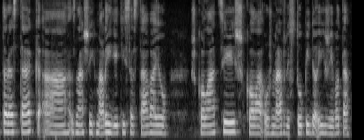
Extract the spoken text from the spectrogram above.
to raz tak a z našich malých detí sa stávajú školáci, škola už navždy vstúpi do ich života.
